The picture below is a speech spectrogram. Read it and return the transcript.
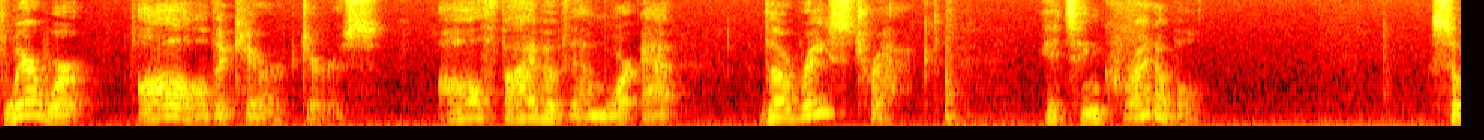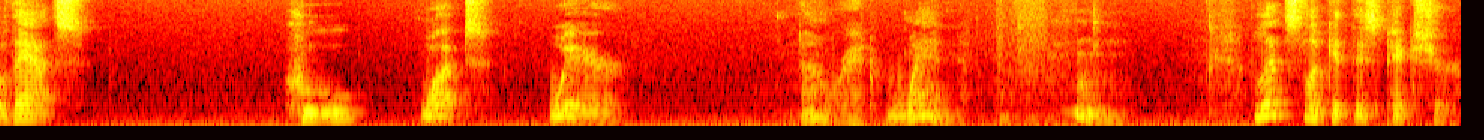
Where were all the characters? All five of them were at the racetrack. It's incredible. So that's who, what, where. Now we're at when. Hmm. Let's look at this picture.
